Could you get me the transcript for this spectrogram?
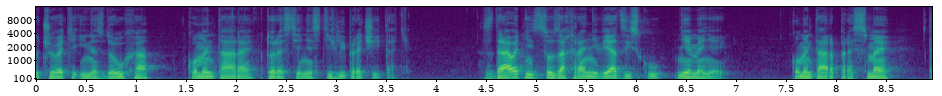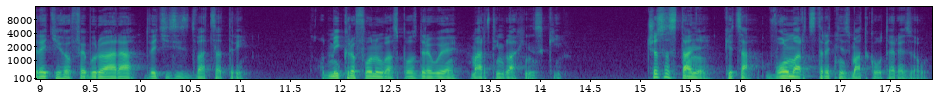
Počúvate Ines do ucha, komentáre, ktoré ste nestihli prečítať. Zdravotníctvo zachráni viac zisku, nemenej. Komentár pre SME 3. februára 2023. Od mikrofónu vás pozdravuje Martin Vlachinský. Čo sa stane, keď sa Walmart stretne s matkou Terezou?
